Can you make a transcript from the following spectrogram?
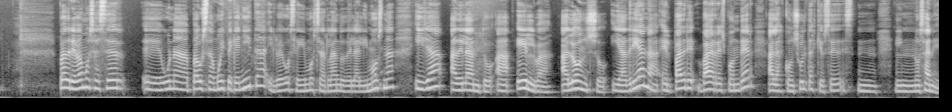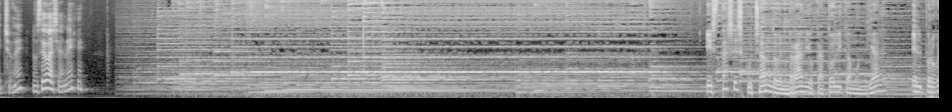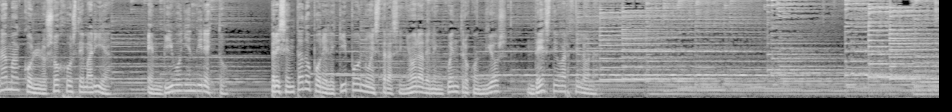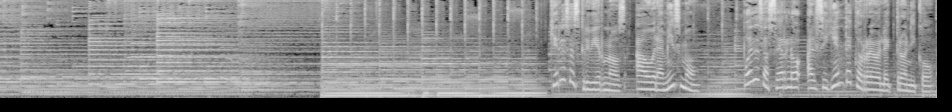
Padre, vamos a hacer eh, una pausa muy pequeñita y luego seguimos charlando de la limosna. Y ya adelanto a Elba, Alonso y Adriana, el padre va a responder a las consultas que ustedes mm, nos han hecho. ¿eh? No se vayan, ¿eh? Estás escuchando en Radio Católica Mundial el programa Con los Ojos de María, en vivo y en directo presentado por el equipo Nuestra Señora del Encuentro con Dios desde Barcelona. ¿Quieres escribirnos ahora mismo? Puedes hacerlo al siguiente correo electrónico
